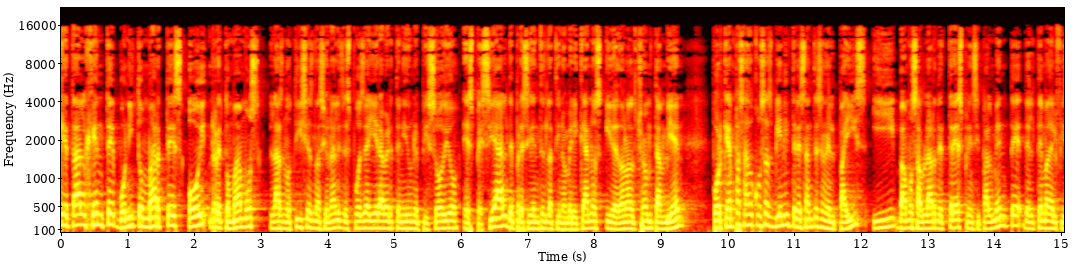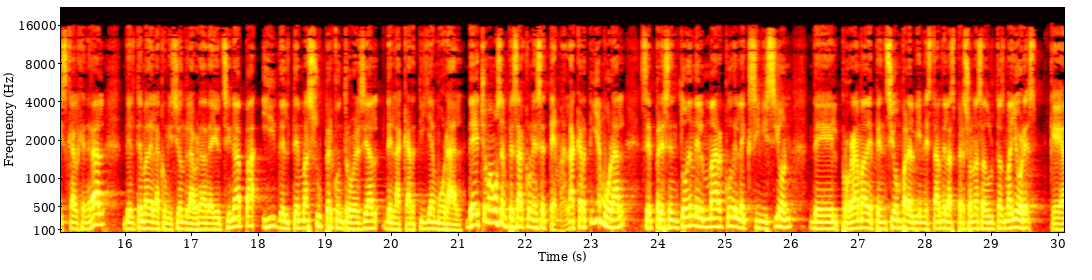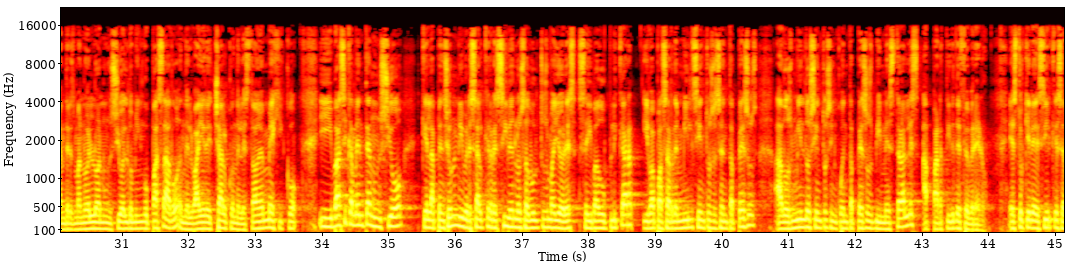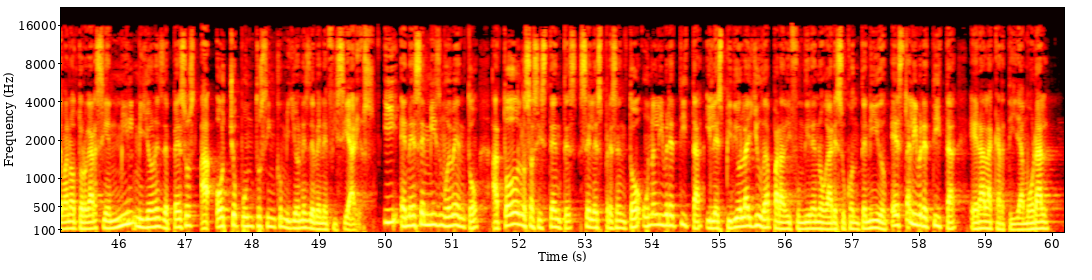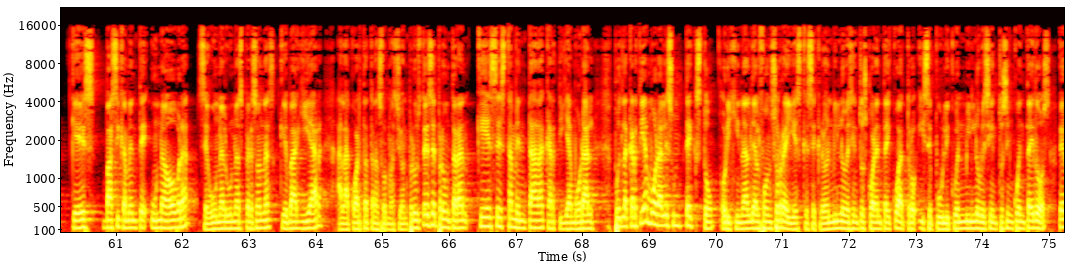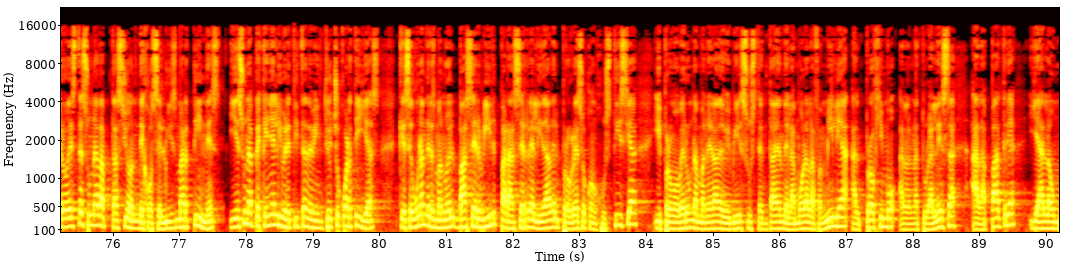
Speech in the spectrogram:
¿Qué tal gente? Bonito martes. Hoy retomamos las noticias nacionales después de ayer haber tenido un episodio especial de presidentes latinoamericanos y de Donald Trump también porque han pasado cosas bien interesantes en el país y vamos a hablar de tres principalmente, del tema del fiscal general, del tema de la Comisión de la Verdad de Ayotzinapa y del tema súper controversial de la cartilla moral. De hecho, vamos a empezar con ese tema. La cartilla moral se presentó en el marco de la exhibición del programa de pensión para el bienestar de las personas adultas mayores, que Andrés Manuel lo anunció el domingo pasado en el Valle de Chalco, en el Estado de México, y básicamente anunció que la pensión universal que reciben los adultos mayores se iba a duplicar, iba a pasar de 1.160 pesos a 2.250 pesos bimestrales a partir de febrero. Esto quiere decir que se van a otorgar 100 mil millones de pesos a 8.5 millones de beneficiarios. Y en ese mismo evento, a todos los asistentes se les presentó una libretita y les pidió la ayuda para difundir en hogares su contenido. Esta libretita era la cartilla moral que es básicamente una obra, según algunas personas, que va a guiar a la cuarta transformación. Pero ustedes se preguntarán, ¿qué es esta mentada cartilla moral? Pues la cartilla moral es un texto original de Alfonso Reyes que se creó en 1944 y se publicó en 1952, pero esta es una adaptación de José Luis Martínez y es una pequeña libretita de 28 cuartillas que según Andrés Manuel va a servir para hacer realidad el progreso con justicia y promover una manera de vivir sustentada en el amor a la familia, al prójimo, a la naturaleza, a la patria y a la humanidad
